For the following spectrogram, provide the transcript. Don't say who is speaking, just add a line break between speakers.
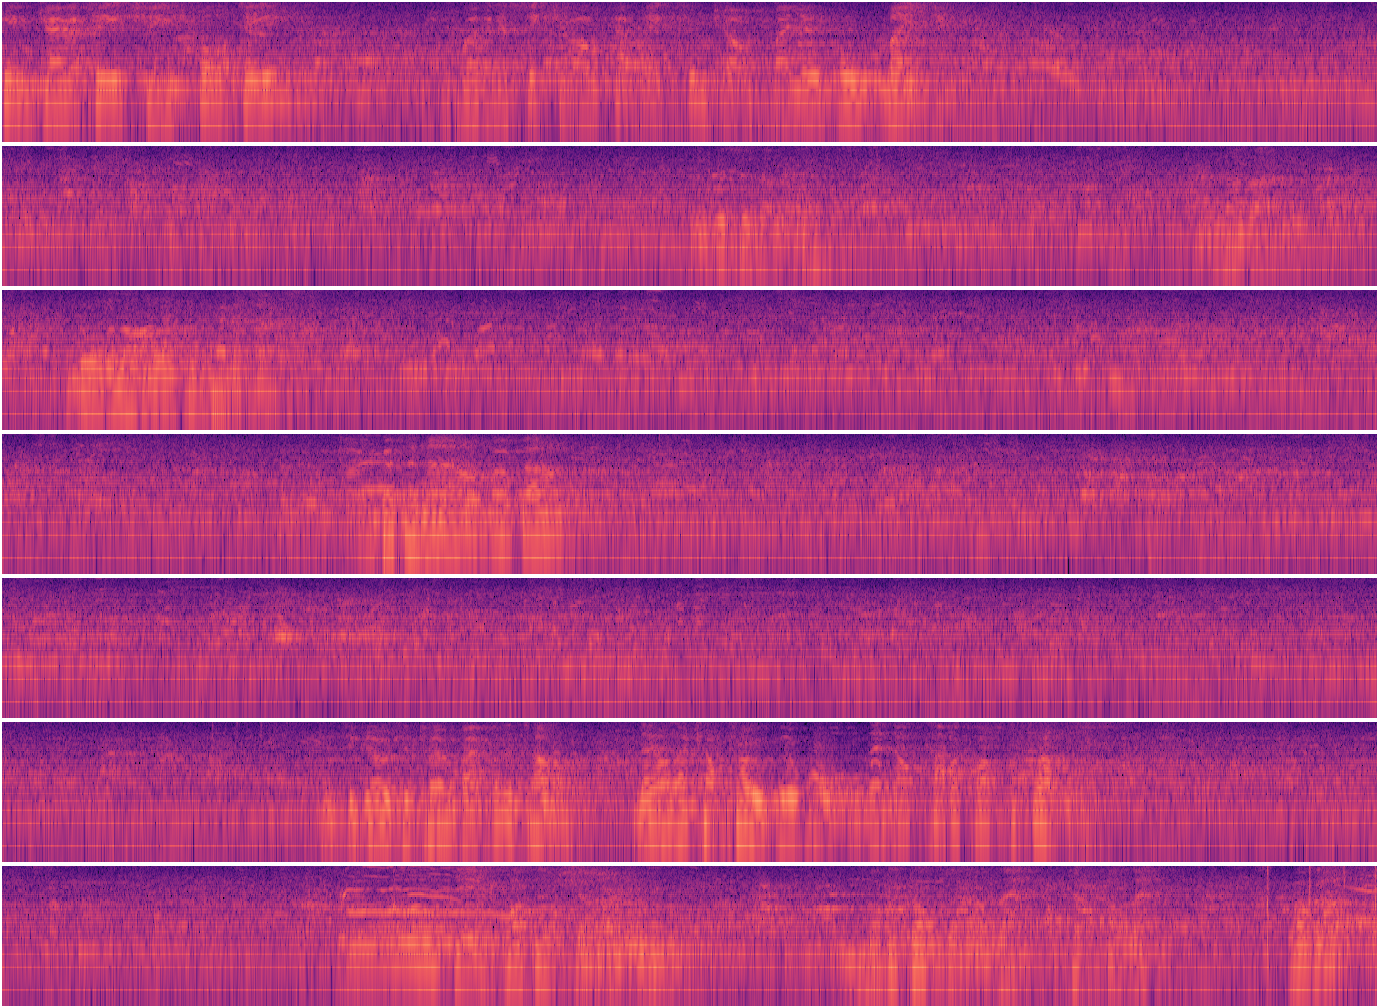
Kim Geraghty, she's 14. She's working a six-year-old Cabernet Kinchol Spaniel called Maisie. So this is another Northern Ireland competitor. Better now, well done. She goes, she turned back for the tunnel. Now they come through for the wall, then they'll come across the frontwards. Oh what a shame. Not a doctor on that, touched on that. Well done.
